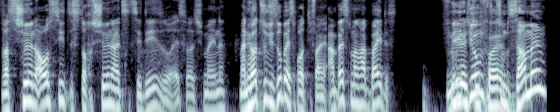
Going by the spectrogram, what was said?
was schön aussieht, ist doch schöner als eine CD, so, weißt du, was ich meine? Man hört sowieso bei Spotify. Am besten man hat beides. Medium zum Sammeln,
